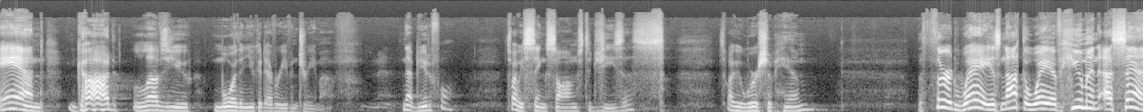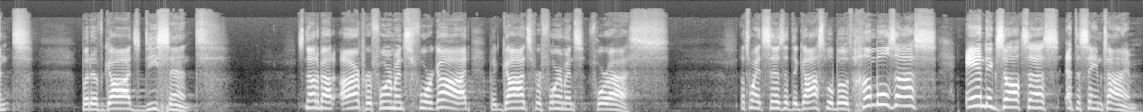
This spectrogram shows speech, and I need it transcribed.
and God loves you more than you could ever even dream of. Isn't that beautiful? That's why we sing songs to Jesus. That's why we worship Him. The third way is not the way of human ascent, but of God's descent. It's not about our performance for God, but God's performance for us. That's why it says that the gospel both humbles us and exalts us at the same time.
